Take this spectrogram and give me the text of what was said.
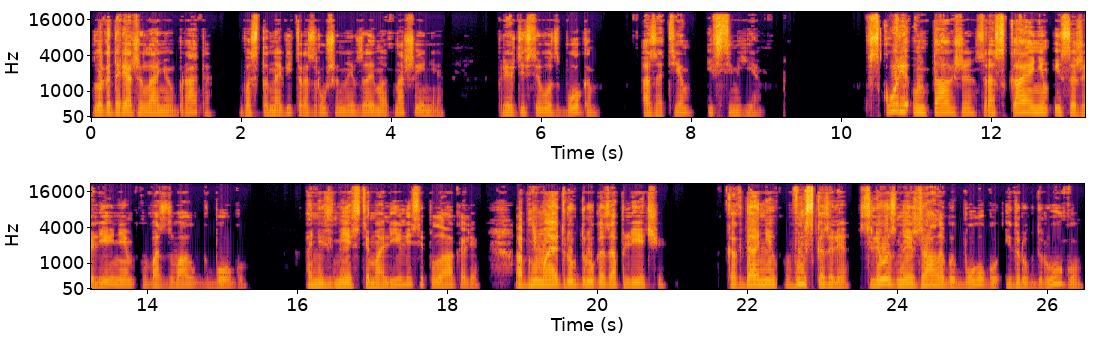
благодаря желанию брата восстановить разрушенные взаимоотношения, прежде всего с Богом, а затем и в семье. Вскоре он также с раскаянием и сожалением воззвал к Богу. Они вместе молились и плакали, обнимая друг друга за плечи. Когда они высказали слезные жалобы Богу и друг другу,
